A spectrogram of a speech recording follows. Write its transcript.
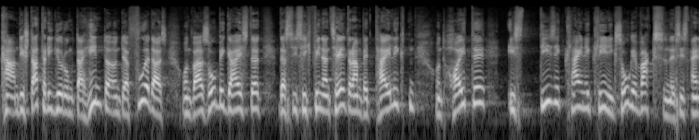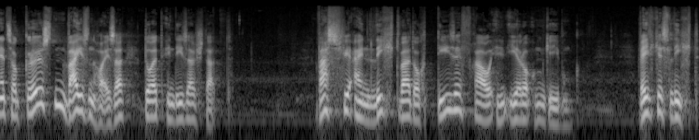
kam die Stadtregierung dahinter und erfuhr das und war so begeistert, dass sie sich finanziell daran beteiligten. Und heute ist diese kleine Klinik so gewachsen, es ist eine der größten Waisenhäuser dort in dieser Stadt. Was für ein Licht war doch diese Frau in ihrer Umgebung. Welches Licht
